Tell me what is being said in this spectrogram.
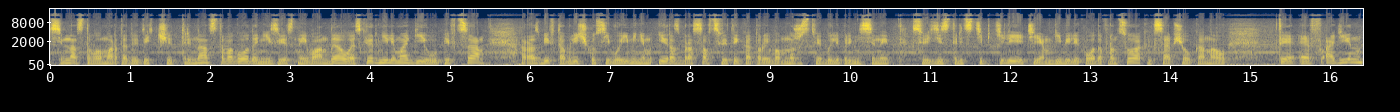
17 марта 2013 года неизвестные вандалы осквернили могилу певца, разбив табличку с его именем и разбросав цветы, которые во множестве были принесены в связи с 35-летием гибели Клода Франсуа, как сообщил канал TF1.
